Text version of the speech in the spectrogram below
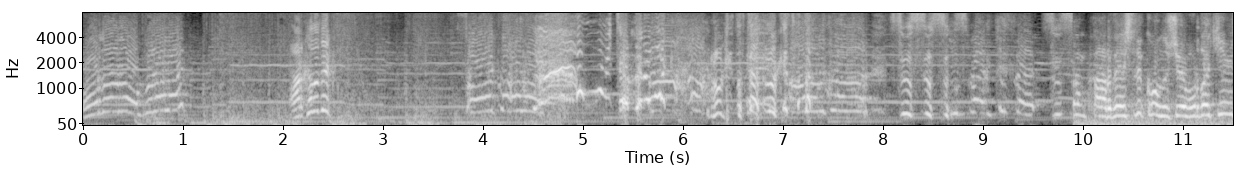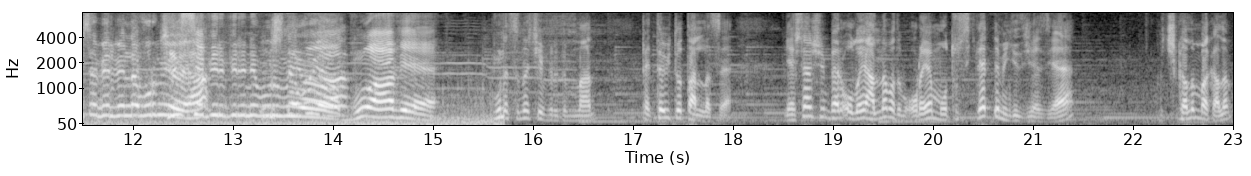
Orada orada bura lan. arkaladık. Salaklar. Roket atar roket atar. Sus sus sus. Kismer kismer. Sus. Kardeşlik konuşuyor. Burada kimse birbirine vurmuyor Kimse ya. birbirini İşte bu vurmuyor. ya. bu abi. Bu nasıl çevirdim lan? Petavito tarlası. Gençler şimdi ben olayı anlamadım. Oraya motosikletle mi gideceğiz ya? Bir çıkalım bakalım.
